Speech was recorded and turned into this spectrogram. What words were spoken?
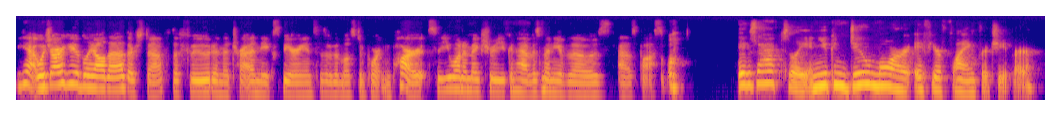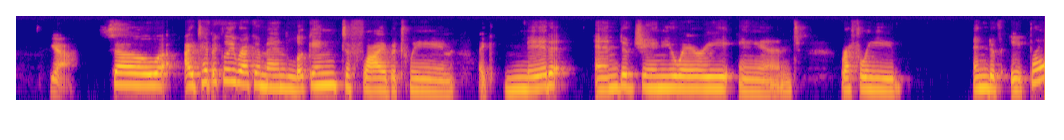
Yeah, which arguably all the other stuff, the food and the tra- and the experiences are the most important part. So you want to make sure you can have as many of those as possible. Exactly. And you can do more if you're flying for cheaper. Yeah. So I typically recommend looking to fly between like mid end of January and roughly end of April.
